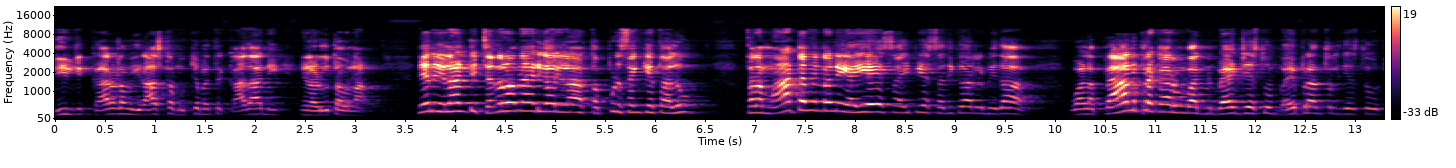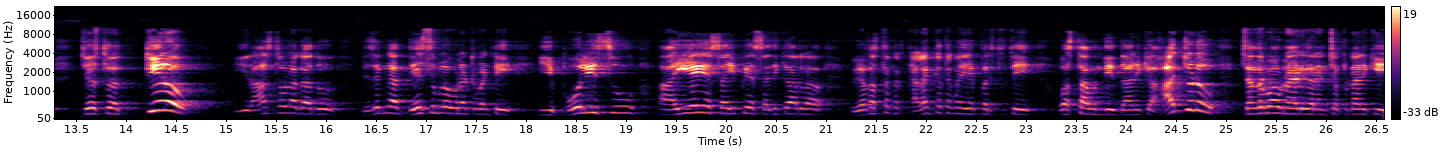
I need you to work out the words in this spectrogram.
దీనికి కారణం ఈ రాష్ట్ర ముఖ్యమంత్రి కాదా అని నేను అడుగుతా ఉన్నా. నేను ఇలాంటి చంద్రబాబు నాయుడు గారు ఇలా తప్పుడు సంకేతాలు తన మాట వినని ఐఏఎస్ ఐపీఎస్ అధికారుల మీద వాళ్ళ ప్లాన్ ప్రకారం వారిని బ్యాట్ చేస్తూ భయభ్రాంతులు చేస్తూ చేస్తున్న తీరు ఈ రాష్ట్రంలో కాదు నిజంగా దేశంలో ఉన్నటువంటి ఈ పోలీసు ఐఏఎస్ ఐపీఎస్ అధికారుల వ్యవస్థకు కళంకితమయ్యే పరిస్థితి వస్తూ ఉంది. దానికి హాజ్యుడు చంద్రబాబు నాయుడు గారు అని చెప్పడానికి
